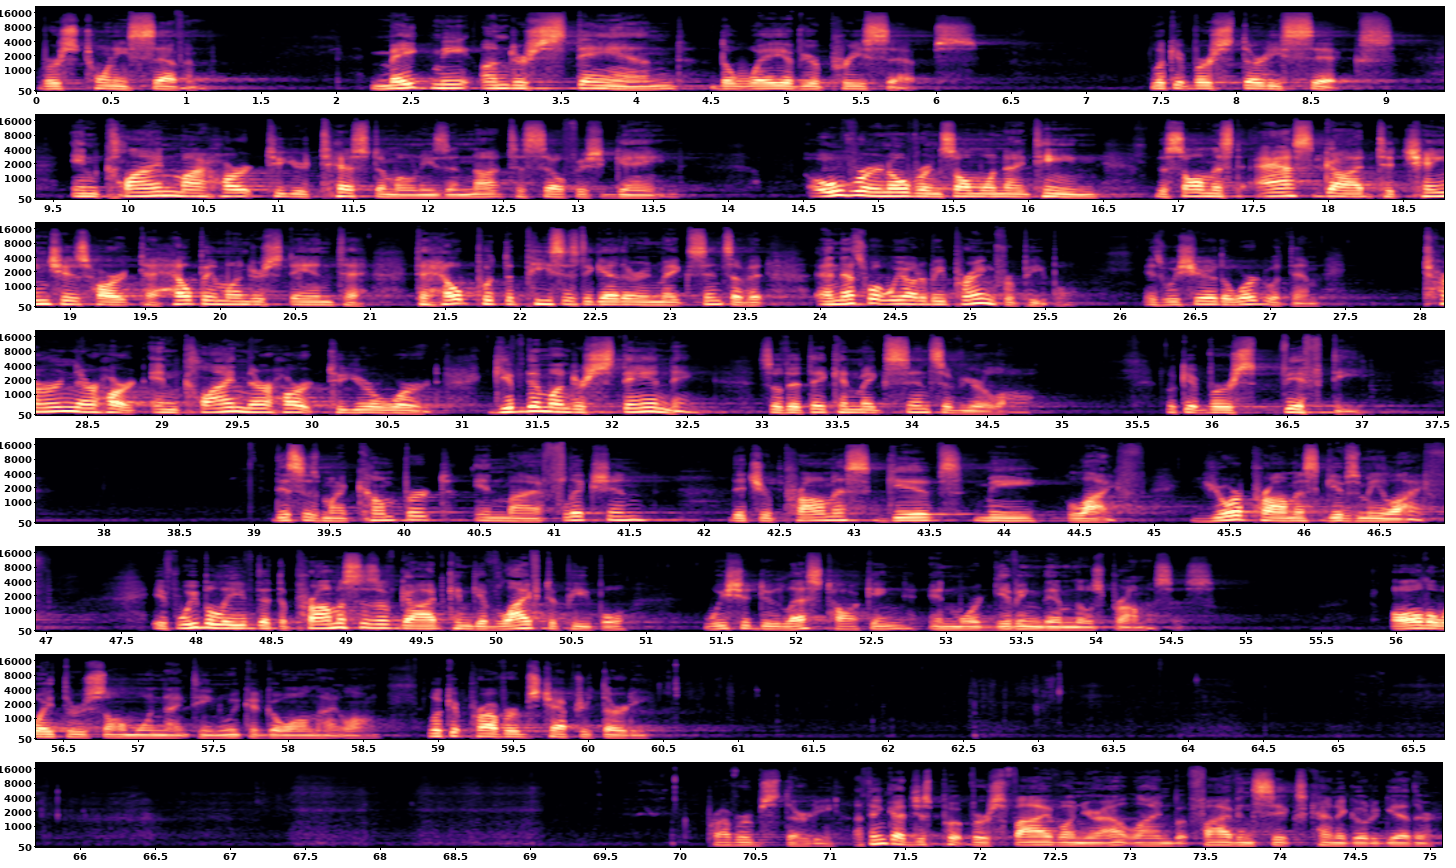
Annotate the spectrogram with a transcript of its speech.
Verse 27 Make me understand the way of your precepts. Look at verse 36. Incline my heart to your testimonies and not to selfish gain. Over and over in Psalm 119, the psalmist asks God to change his heart, to help him understand, to, to help put the pieces together and make sense of it. And that's what we ought to be praying for people as we share the word with them. Turn their heart, incline their heart to your word. Give them understanding so that they can make sense of your law. Look at verse 50. This is my comfort in my affliction, that your promise gives me life. Your promise gives me life. If we believe that the promises of God can give life to people, we should do less talking and more giving them those promises. All the way through Psalm 119. We could go all night long. Look at Proverbs chapter 30. Proverbs 30. I think I just put verse 5 on your outline, but 5 and 6 kind of go together.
